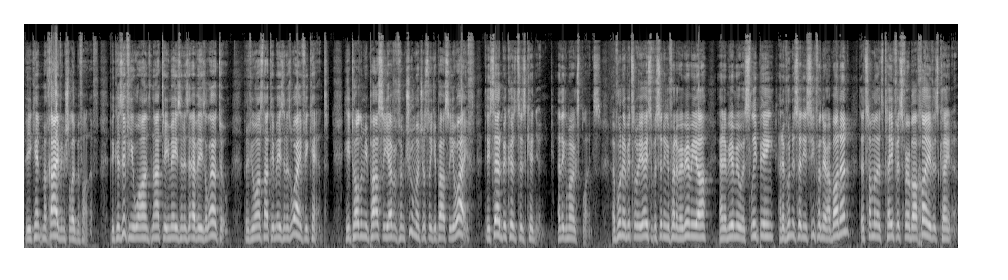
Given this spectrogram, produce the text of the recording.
but you can't mechayiv him shalai b'fanav. Because if he wants not to amaze in his eved, he's allowed to. But if he wants not to amaze in his wife, he can't. He told him you pass you have it from truma just like you pass your wife. They said because it's his kinyan. And the Gemara explains. Avuna Bitzla Yosef was sitting in front of Rabbi and Rabbi was sleeping, and Avuna said, You see from their Abanan that someone that's typhus for a Balchayiv is Kaina.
